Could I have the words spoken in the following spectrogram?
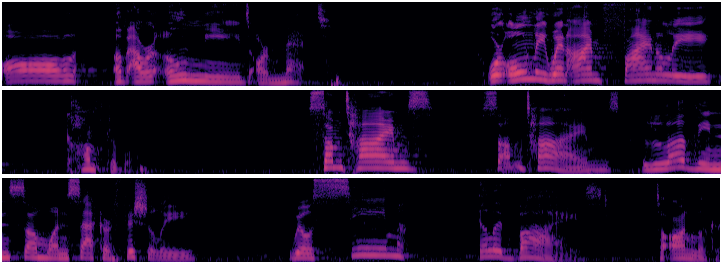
all of our own needs are met, or only when I'm finally comfortable. Sometimes, sometimes loving someone sacrificially will seem ill advised to onlookers.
